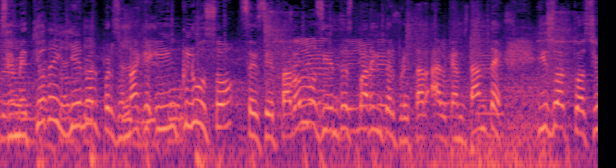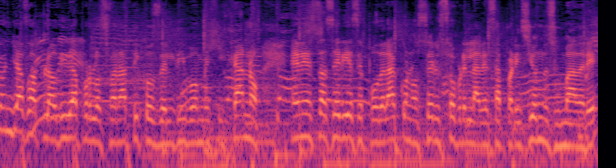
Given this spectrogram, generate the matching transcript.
se metió de lleno al personaje, incluso se separó los dientes para interpretar al cantante y su actuación ya fue aplaudida por los fanáticos del divo mexicano. En esta serie se podrá conocer sobre la desaparición de su madre,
